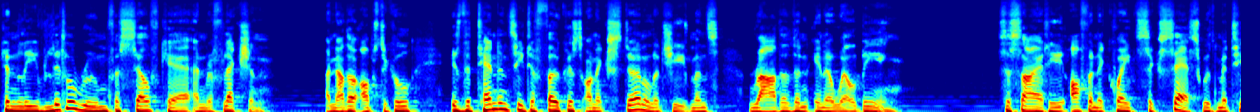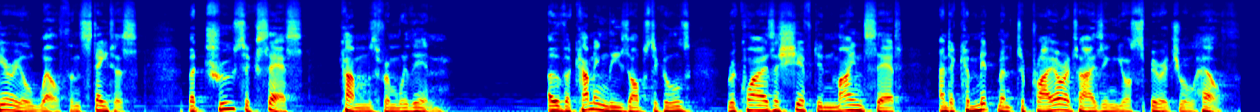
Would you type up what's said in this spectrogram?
can leave little room for self care and reflection. Another obstacle is the tendency to focus on external achievements rather than inner well being. Society often equates success with material wealth and status, but true success comes from within. Overcoming these obstacles requires a shift in mindset and a commitment to prioritizing your spiritual health.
